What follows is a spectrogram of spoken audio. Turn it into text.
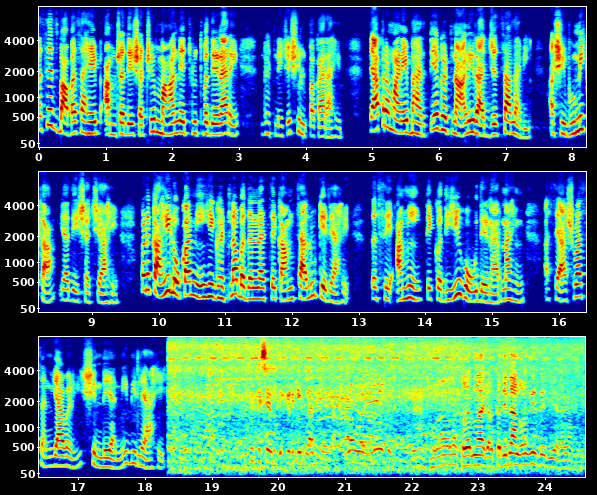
तसेच बाबासाहेब आमच्या देशाचे महान नेतृत्व देणारे घटनेचे शिल्पकार आहेत. त्याप्रमाणे भारतीय घटना आणि राज्य चालावी अशी भूमिका या देशाची आहे. पण काही लोकांनी ही घटना बदलण्याचे काम चालू केले आहे. तसे आम्ही ते कधीही होऊ देणार नाही असे आश्वासन यावेळी शिंदे यांनी दिले आहे. मला कळत नाही का कधी बी अंगावर घेते ती याला गाडी.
